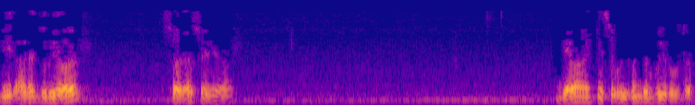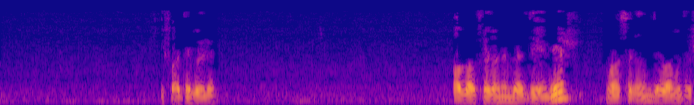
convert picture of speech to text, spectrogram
bir ara duruyor, sonra söylüyor. Devam etmesi uygundur buyuruldu. İfade böyle. allah Teala'nın verdiği emir muhasaranın devamıdır.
